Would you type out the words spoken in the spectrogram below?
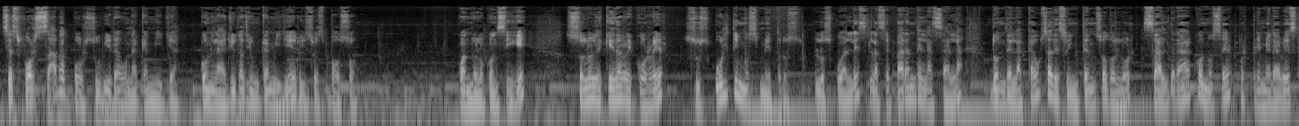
se esforzaba por subir a una camilla con la ayuda de un camillero y su esposo. Cuando lo consigue, solo le queda recorrer sus últimos metros, los cuales la separan de la sala donde la causa de su intenso dolor saldrá a conocer por primera vez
